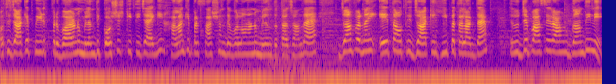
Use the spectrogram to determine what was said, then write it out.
ਉੱਥੇ ਜਾ ਕੇ ਪੀੜਤ ਪਰਿਵਾਰਾਂ ਨੂੰ ਮਿਲਣ ਦੀ ਕੋਸ਼ਿਸ਼ ਕੀਤੀ ਜਾਏਗੀ। ਹਾਲਾਂਕਿ ਪ੍ਰਸ਼ਾਸਨ ਦੇ ਵੱਲੋਂ ਉਹਨਾਂ ਨੂੰ ਮਿਲਣ ਦਿੱਤਾ ਜਾਂਦਾ ਹੈ ਜਾਂ ਫਿਰ ਨਹੀਂ, ਇਹ ਤਾਂ ਉੱਥੇ ਜਾ ਕੇ ਹੀ ਪਤਾ ਲੱਗਦਾ ਹੈ। ਤੇ ਦੂਜੇ ਪਾਸੇ ਰਾਹੁਲ ਗਾਂਧੀ ਨੇ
